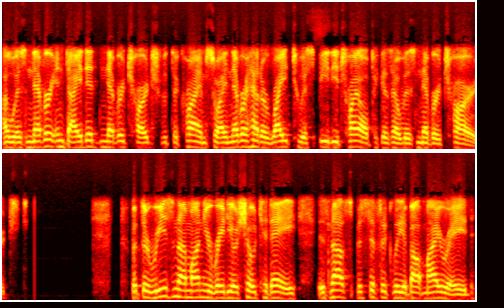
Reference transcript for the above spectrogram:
I was never indicted, never charged with the crime, so I never had a right to a speedy trial because I was never charged. But the reason I'm on your radio show today is not specifically about my raid,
